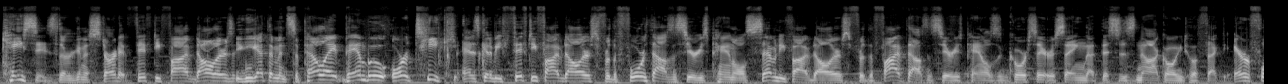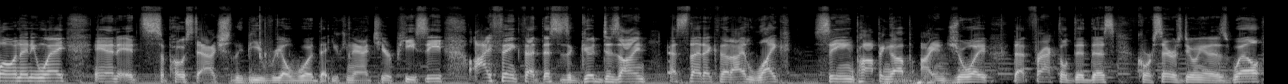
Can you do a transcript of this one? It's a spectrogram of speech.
cases. They're going to start at $55. You can get them in sapele, bamboo, or teak, and it's going to be $55 for the 4000 series panels, $75 for the 5000 series panels, and Corsair is saying that this is not going to affect airflow in any way, and it's supposed to actually be real wood that you can to your PC. I think that this is a good design aesthetic that I like seeing popping up. I enjoy that Fractal did this. Corsair's doing it as well.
